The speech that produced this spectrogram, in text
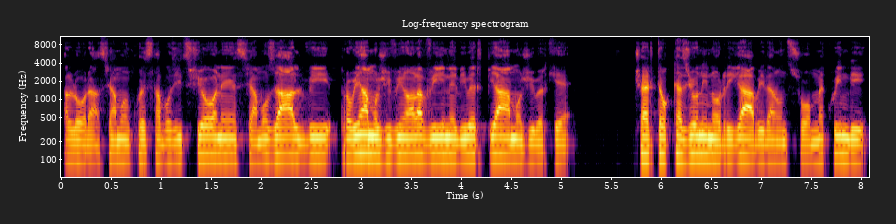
allora siamo in questa posizione, siamo salvi, proviamoci fino alla fine, divertiamoci perché certe occasioni non ricapitano, insomma, e quindi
